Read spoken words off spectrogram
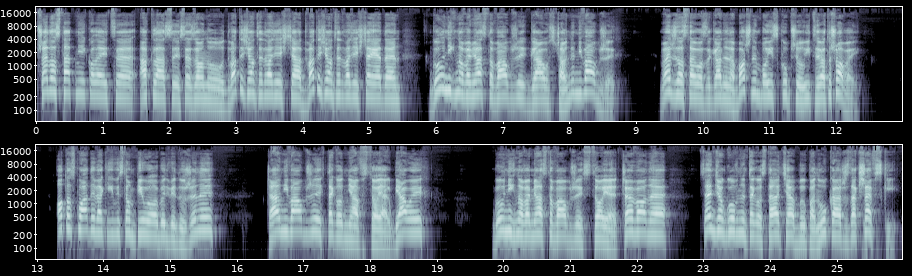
przedostatniej kolejce A-klasy sezonu 2020-2021 Górnik Nowe Miasto Wałbrzych grał z Czarnymi Wałbrzych. Mecz został rozegrany na bocznym boisku przy ulicy Ratuszowej. Oto składy, w jakich wystąpiły obydwie drużyny. Czarni Wałbrzych tego dnia w strojach białych, Górnik Nowe Miasto Wałbrzych stroje czerwone. Sędzią głównym tego starcia był pan Łukasz Zakrzewski.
